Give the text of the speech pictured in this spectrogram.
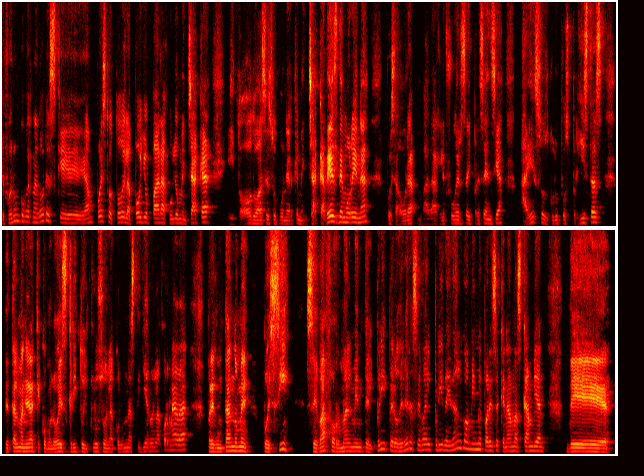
que fueron gobernadores que han puesto todo el apoyo para Julio Menchaca y todo hace suponer que Menchaca desde Morena, pues ahora va a darle fuerza y presencia a esos grupos priistas, de tal manera que como lo he escrito incluso en la columna astillero en la jornada, preguntándome, pues sí, se va formalmente el PRI, pero de veras se va el PRI de Hidalgo. A mí me parece que nada más cambian de,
